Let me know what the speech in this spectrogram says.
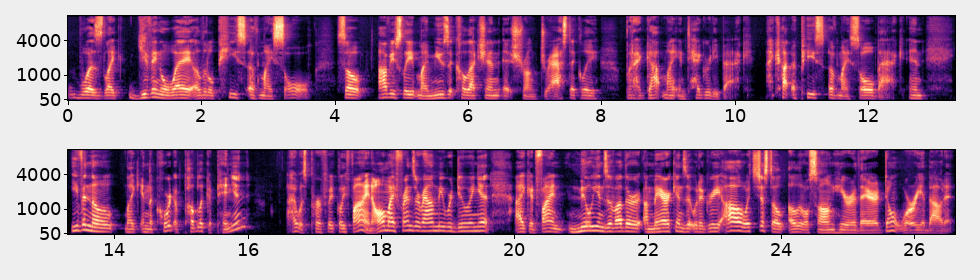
was like giving away a little piece of my soul. So obviously my music collection it shrunk drastically, but I got my integrity back. I got a piece of my soul back. And even though, like, in the court of public opinion, I was perfectly fine. All my friends around me were doing it. I could find millions of other Americans that would agree, oh, it's just a, a little song here or there. Don't worry about it.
